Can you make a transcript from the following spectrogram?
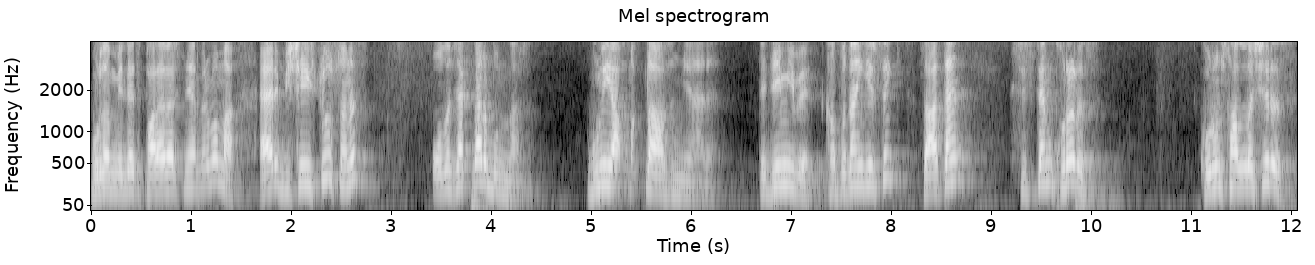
Burada millet para versin yapmıyorum ama eğer bir şey istiyorsanız olacaklar bunlar. Bunu yapmak lazım yani. Dediğim gibi kapıdan girsek zaten sistem kurarız. Kurumsallaşırız.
